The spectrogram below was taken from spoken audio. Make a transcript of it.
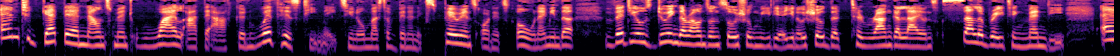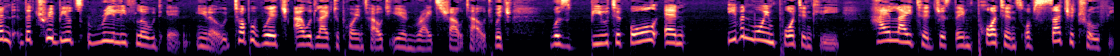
and to get the announcement while at the AFCON with his teammates, you know, must have been an experience on its own. I mean, the videos doing the rounds on social media, you know, showed the Teranga Lions celebrating Mendy and the tributes really flowed in, you know, top of which I would like to point out Ian Wright's shout out, which was beautiful and even more importantly, highlighted just the importance of such a trophy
